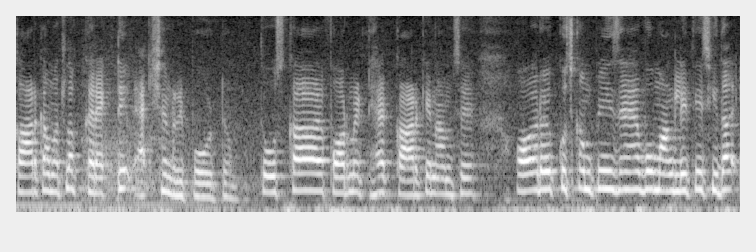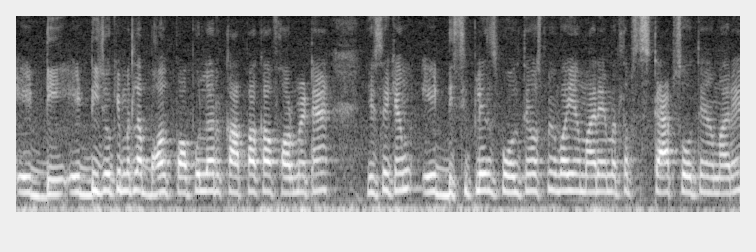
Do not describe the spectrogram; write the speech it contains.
कार का मतलब करेक्टिव एक्शन रिपोर्ट तो उसका फॉर्मेट है कार के नाम से। और कुछ कंपनीज़ हैं, वो मांग लेती हैं सीधा एट डी एट डी जो कि मतलब बहुत पॉपुलर कापा का फॉर्मेट है, जिसे कि हम एट डिसिप्लिन बोलते हैं। उसमें वही हमारे मतलब स्टेप्स होते हैं हमारे,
